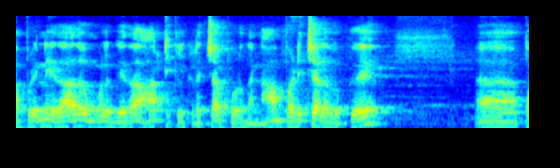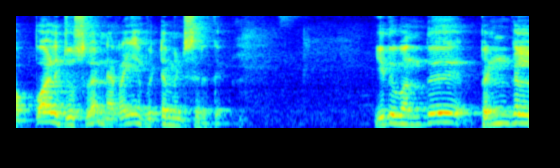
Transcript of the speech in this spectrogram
அப்படின்னு ஏதாவது உங்களுக்கு ஏதாவது ஆர்டிக்கிள் கிடைச்சா போடுங்க. நான் படித்த அளவுக்கு பப்பாளி ஜூஸில் நிறைய விட்டமின்ஸ் இருக்குது இது வந்து பெண்கள்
